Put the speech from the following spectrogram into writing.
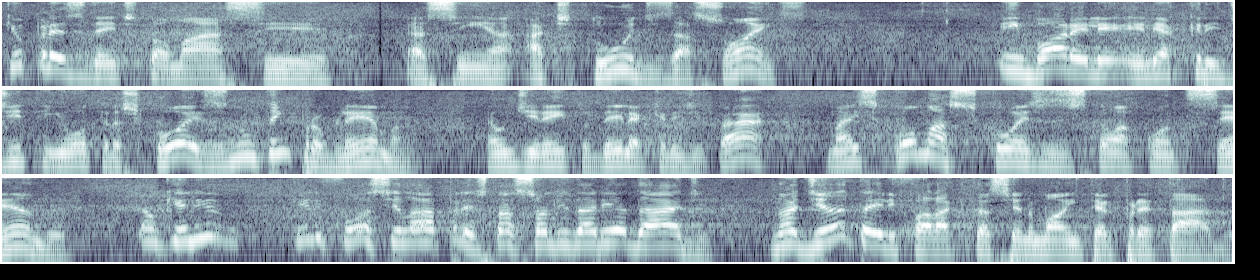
que o presidente tomasse assim atitudes, ações. Embora ele, ele acredite em outras coisas, não tem problema. É um direito dele acreditar, mas como as coisas estão acontecendo, então que ele, que ele fosse lá prestar solidariedade. Não adianta ele falar que está sendo mal interpretado.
